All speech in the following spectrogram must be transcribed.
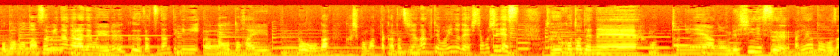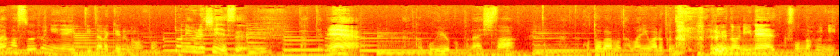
子供と遊びながらでもゆるく雑談的にどんな音入ろうがかしこまった形じゃなくてもいいのでしてほしいです。ということでね本当にねあの嬉しいです。ありがとうございます。そういう風にね言っていただけるのは本当に嬉しいです。だってねなんか語彙力もないしさ。言葉もたまに悪くなるのにねそんな風に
